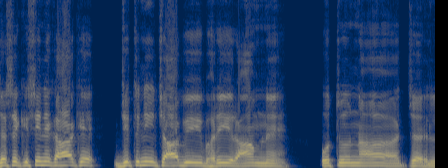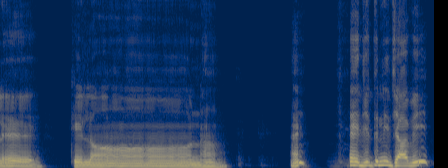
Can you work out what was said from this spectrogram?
جیسے کسی نے کہا کہ جتنی چابی بھری رام نے، اتنا چلے کھلونا۔ جتنی چابی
